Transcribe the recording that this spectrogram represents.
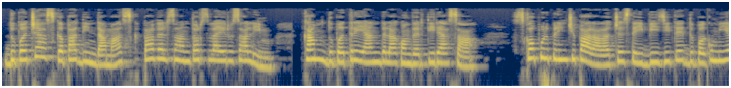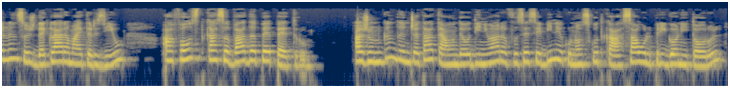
După ce a scăpat din Damasc, Pavel s-a întors la Ierusalim, cam după trei ani de la convertirea sa. Scopul principal al acestei vizite, după cum el însuși declară mai târziu, a fost ca să vadă pe Petru. Ajungând în cetatea unde odinioară fusese bine cunoscut ca Saul Prigonitorul,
